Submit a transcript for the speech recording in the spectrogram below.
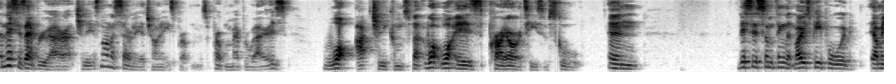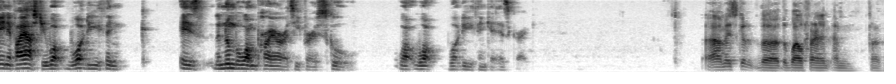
and this is everywhere actually, it's not necessarily a Chinese problem, it's a problem everywhere, is what actually comes first, what, what is priorities of school. And this is something that most people would, I mean, if I asked you, what, what do you think is the number one priority for a school? What, what, what do you think it is, Greg? Um, it's good the the welfare and, and, kind of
